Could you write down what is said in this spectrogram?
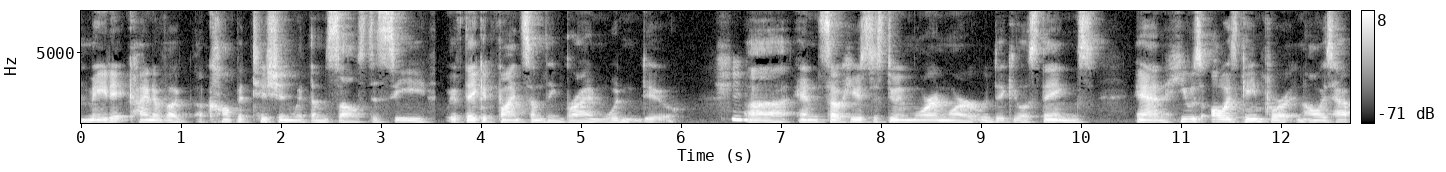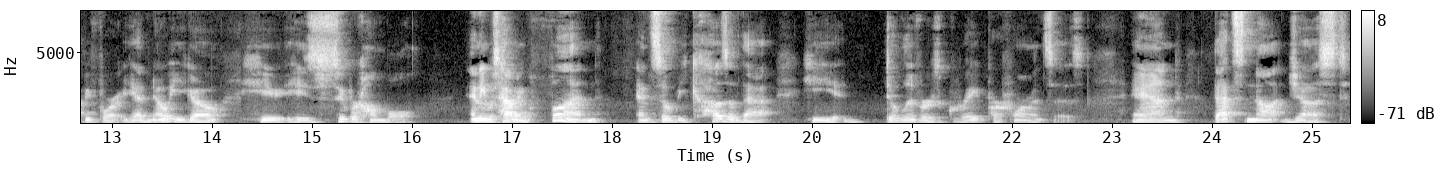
made it kind of a, a competition with themselves to see if they could find something Bryan wouldn't do. uh, and so he was just doing more and more ridiculous things, and he was always game for it and always happy for it. He had no ego. He he's super humble, and he was having fun, and so because of that, he delivers great performances. And that's not just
